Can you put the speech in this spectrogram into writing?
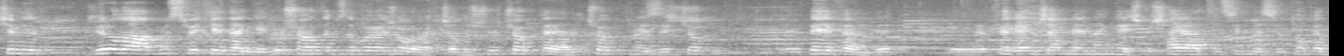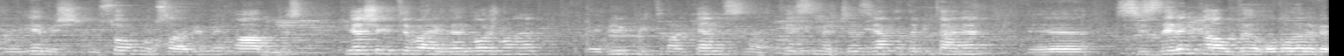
Şimdi Birol abimiz Fethiye'den geliyor. Şu anda bize boyacı olarak çalışıyor. Çok değerli, çok nezih, çok e, beyefendi. E, Feleğin çemberinden geçmiş, hayatın sillesini, tokatını yemiş, sorumluluk sahibi bir abimiz. Yaşı itibariyle lojmanı e, büyük bir ihtimal kendisine teslim edeceğiz. Yanında da bir tane e, sizlerin kaldığı odaları ve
